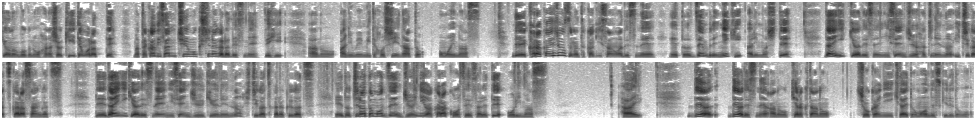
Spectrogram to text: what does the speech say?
今日の僕のお話を聞いてもらって、まあ、高木さんに注目しながらですね、ぜひ、あの、アニメ見てほしいなと思います。で、からかい上手の高木さんはですね、えっ、ー、と、全部で2期ありまして、第1期はですね、2018年の1月から3月。で、第2期はですね、2019年の7月から9月。えー、どちらとも全12話から構成されております。はい。では、ではですね、あの、キャラクターの紹介に行きたいと思うんですけれども、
